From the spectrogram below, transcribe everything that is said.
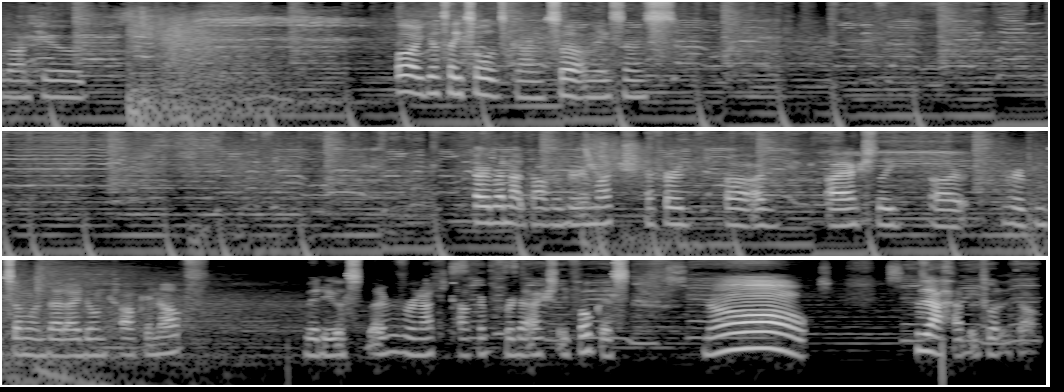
Hold on, dude. Oh, I guess I sold his gun, so it makes sense. Sorry about not talking very much. I've heard, uh, I've, I actually uh, heard from someone that I don't talk enough videos, but I prefer not to talk. I prefer to actually focus. No, that happens when I talk.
